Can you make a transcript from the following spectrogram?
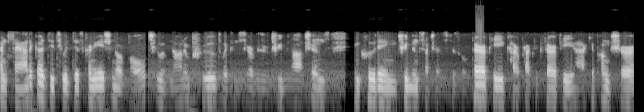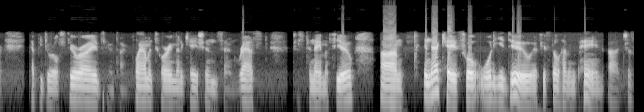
and sciatica due to a disc herniation or bulge who have not improved with conservative treatment options, including treatments such as physical therapy, chiropractic therapy, acupuncture, epidural steroids, anti inflammatory medications, and rest, just to name a few. Um, in that case, well, what do you do if you're still having pain? Uh, just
